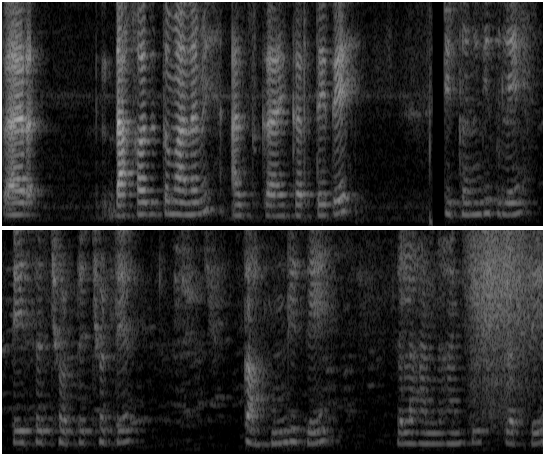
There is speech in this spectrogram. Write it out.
तर दाखवते तुम्हाला मी आज काय करते ते. चिकन घेतले. ते असं छोटे छोटे कापून घेते. लहान लहान पीस करते.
